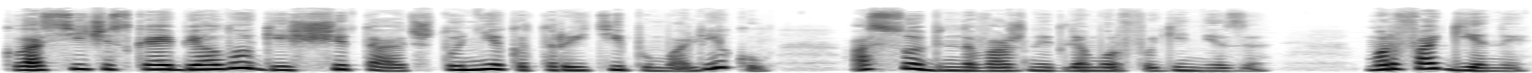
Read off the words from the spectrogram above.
Классическая биология считает, что некоторые типы молекул особенно важны для морфогенеза. Морфогены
